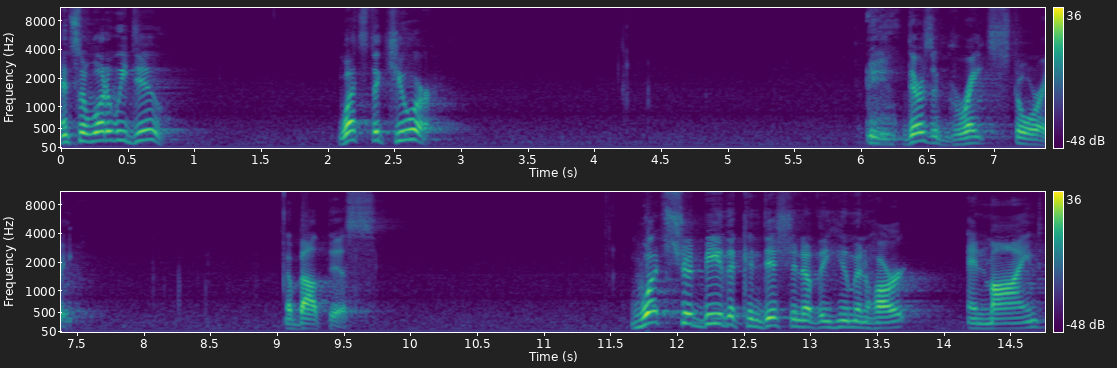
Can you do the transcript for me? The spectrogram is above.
And so, what do we do? What's the cure? There's a great story about this. What should be the condition of the human heart? and mind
